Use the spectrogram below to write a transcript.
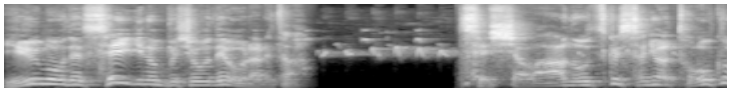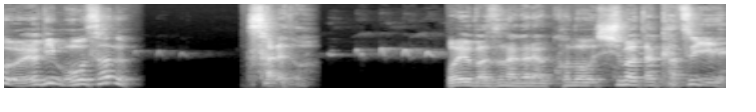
勇猛で正義の武将でおられた。拙者はあの美しさには遠く及び申さぬ。されど及ばずながらこの柴田勝家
